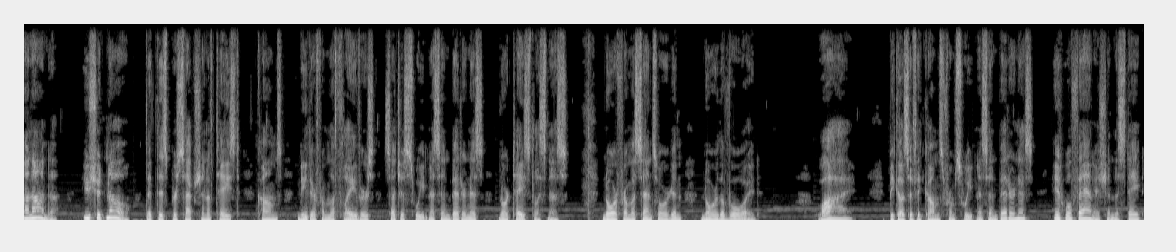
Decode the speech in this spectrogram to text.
Ananda, you should know that this perception of taste comes neither from the flavors such as sweetness and bitterness nor tastelessness, nor from a sense organ nor the void. Why? because if it comes from sweetness and bitterness, it will vanish in the state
